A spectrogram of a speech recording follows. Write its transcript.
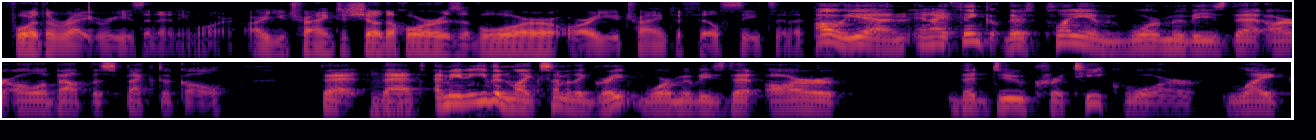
for the right reason anymore? Are you trying to show the horrors of war or are you trying to fill seats in a theater? Oh yeah, and, and I think there's plenty of war movies that are all about the spectacle. That Mhm. that I mean, even like some of the great war movies that are that do critique war, like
